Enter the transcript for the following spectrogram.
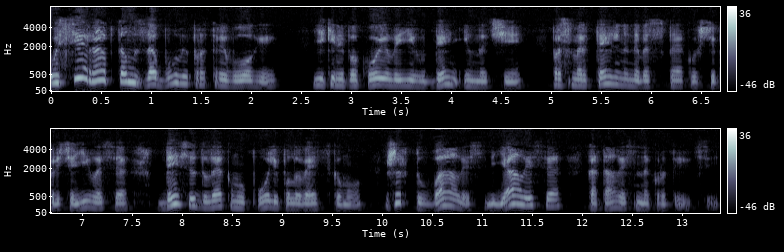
усі раптом забули про тривоги, які непокоїли їх вдень і вночі, про смертельну небезпеку, що причаїлася десь у далекому полі половецькому, жартували, сміялися, каталися на крутивці.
